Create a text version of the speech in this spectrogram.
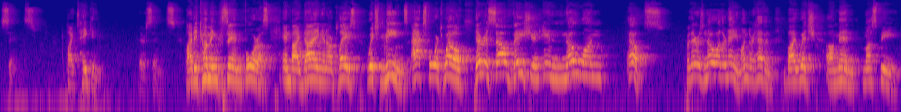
sins by taking their sins, by becoming sin for us and by dying in our place, which means Acts 4:12, there is salvation in no one else. For there is no other name under heaven by which uh, men must be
